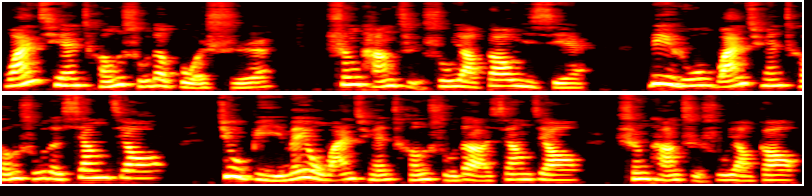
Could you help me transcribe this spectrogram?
完全成熟的果实。升糖指数要高一些，例如完全成熟的香蕉就比没有完全成熟的香蕉升糖指数要高。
